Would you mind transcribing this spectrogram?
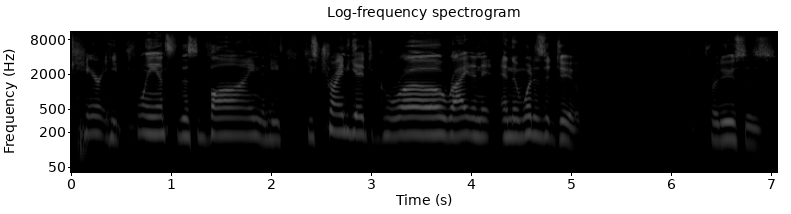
caring. He plants this vine and he's, he's trying to get it to grow, right? And, it, and then what does it do? It produces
